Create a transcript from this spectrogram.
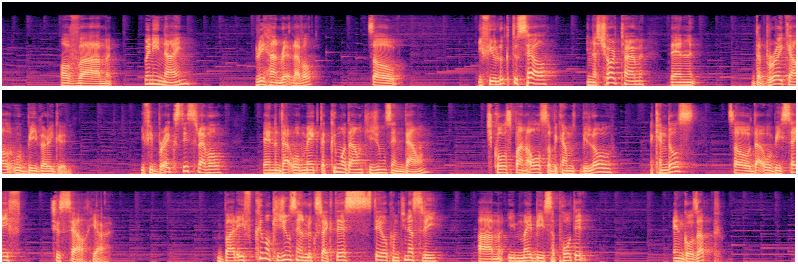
of um, 29 300 level. So if you look to sell in the short term, then the breakout will be very good. If it breaks this level, then that will make the Kumo down, Kijun Sen down. Chikou span also becomes below the candles, so that will be safe to sell here. But if Kumo Kijun Sen looks like this still continuously, um, it may be supported and goes up.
